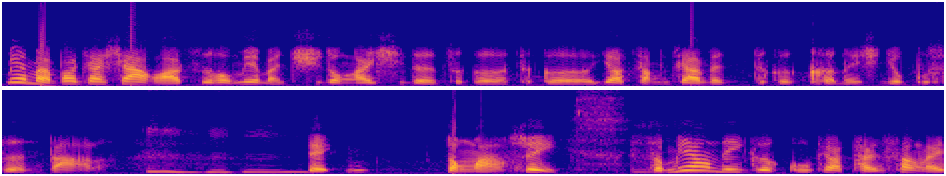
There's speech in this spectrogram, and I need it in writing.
面板报价下滑之后，面板驱动 IC 的这个这个要涨价的这个可能性就不是很大了。嗯哼哼，对，懂吗？所以什么样的一个股票弹上来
